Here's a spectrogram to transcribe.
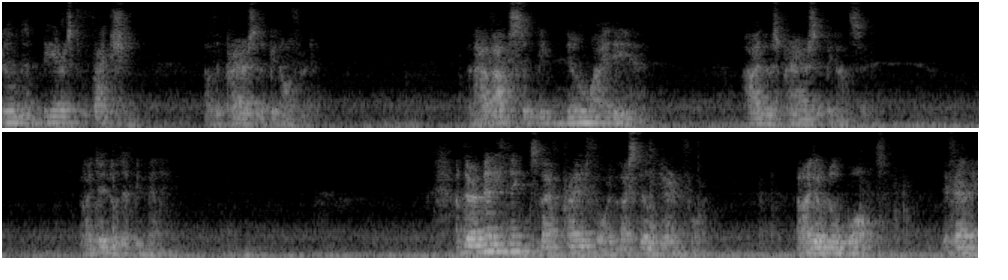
know the merest fraction of the prayers that have been offered. And I have absolutely no idea how those prayers have been answered. But I do know there have been many. And there are many things that I've prayed for that I still yearn for. And I don't know what, if any,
